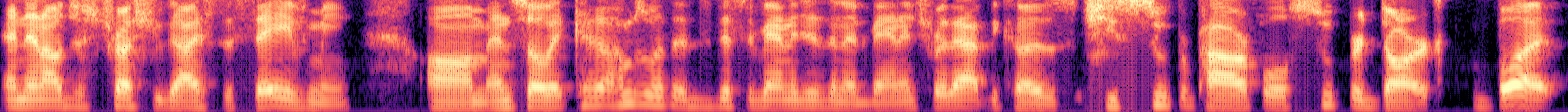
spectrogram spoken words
And then I'll just trust you guys to save me. Um, and so it comes with its disadvantages and advantage for that because she's super powerful, super dark, but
